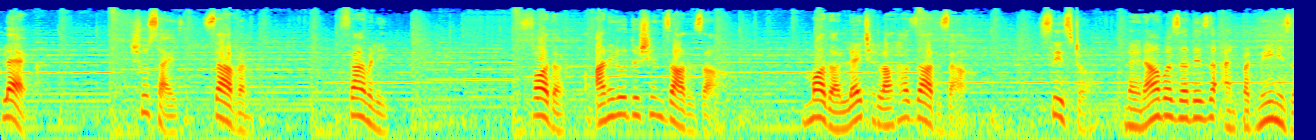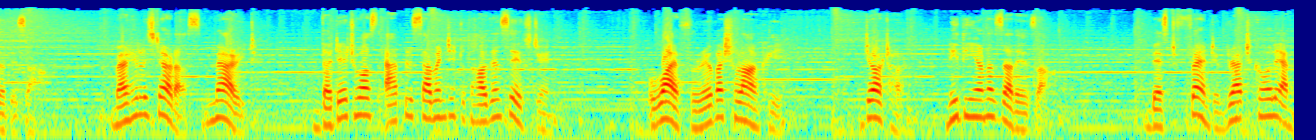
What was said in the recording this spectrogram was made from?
black. Shoe size 7. Family Father Aniruddha Singh Jadeja. Mother late Latha Jadeja. Sister Nainaba Jadeja and Padmini Jadeja. Marital status married. The date was April 17, 2016. Wife Reva Solanki. Daughter Nidhyana Jadeja. Best friend Virat Kohli and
